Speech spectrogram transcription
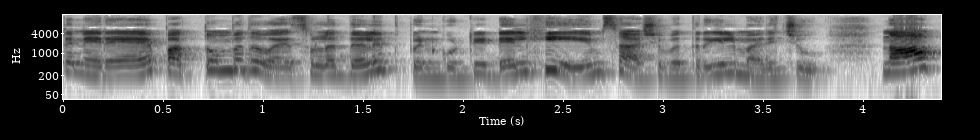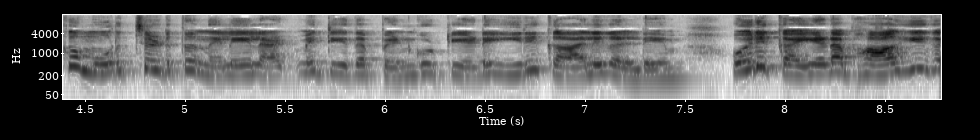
കൂട്ടബലാത്സംഗത്തിനിരയായ പത്തൊമ്പത് വയസ്സുള്ള ദളിത് പെൺകുട്ടി ഡൽഹി എയിംസ് ആശുപത്രിയിൽ മരിച്ചു. നാക്ക് മുറിച്ചെടുത്ത നിലയിൽ അഡ്മിറ്റ് ചെയ്ത പെൺകുട്ടിയുടെ ഇരു കാലുകളുടെയും ഒരു കൈയുടെ ഭാഗിക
